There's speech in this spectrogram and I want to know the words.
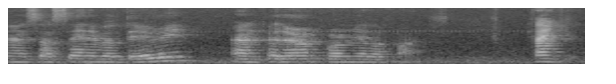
uh, Sustainable Dairy and Federal Formula Funds. Thank you.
